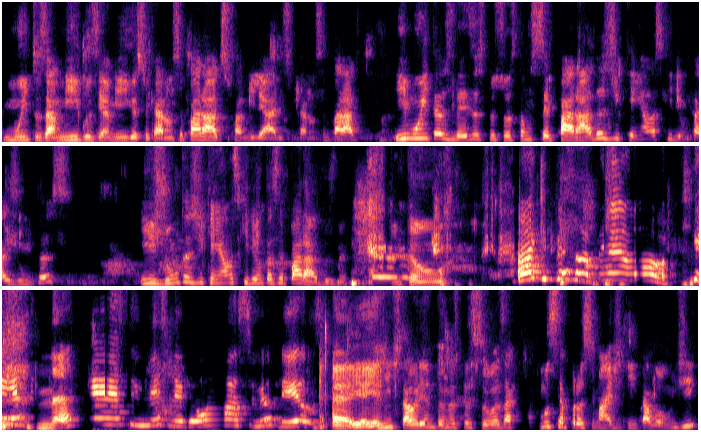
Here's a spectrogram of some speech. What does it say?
muitos amigos e amigas ficaram separados, familiares ficaram separados, e muitas vezes as pessoas estão separadas de quem elas queriam estar juntas e juntas de quem elas queriam estar separadas, né? Então. Ai, que pesadelo! Quem é que né? nesse negócio? Meu Deus! É, e aí a gente está orientando as pessoas a como se aproximar de quem está longe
